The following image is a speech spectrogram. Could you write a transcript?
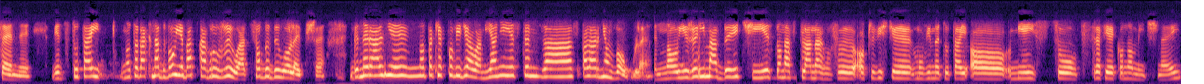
ceny. Więc tutaj, no to tak na dwoje babka wróżyła, co by było lepsze. Generalnie, no tak jak powiedziałam, ja nie jestem za spalarnią w ogóle. No jeżeli ma być i jest ona w planach, w, oczywiście mówimy tutaj o miejscu w strefie ekonomicznej,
